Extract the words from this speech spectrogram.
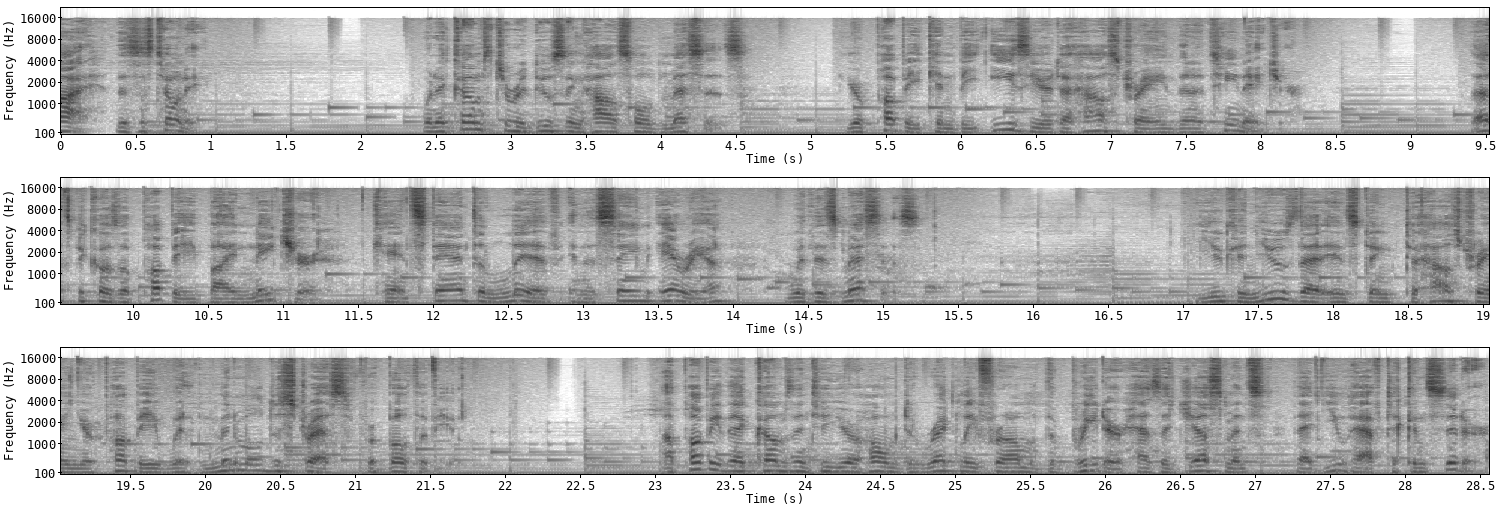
Hi, this is Tony. When it comes to reducing household messes, your puppy can be easier to house train than a teenager. That's because a puppy by nature can't stand to live in the same area with his messes. You can use that instinct to house train your puppy with minimal distress for both of you. A puppy that comes into your home directly from the breeder has adjustments that you have to consider.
